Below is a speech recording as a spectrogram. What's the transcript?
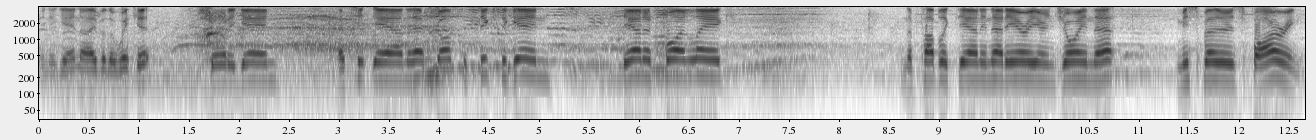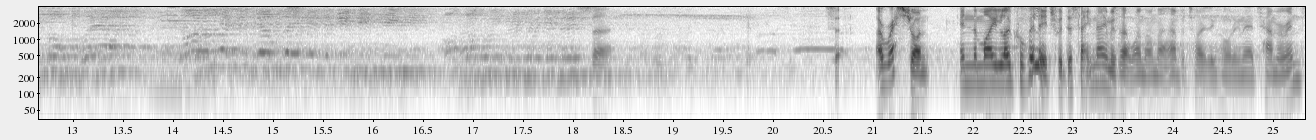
In again over the wicket, short again. That's hit down, and that's gone for six again. Down at fine leg. And the public down in that area enjoying that. Misbah is firing. A restaurant in the my local village with the same name as that one on that advertising hoarding there, Tamarind.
